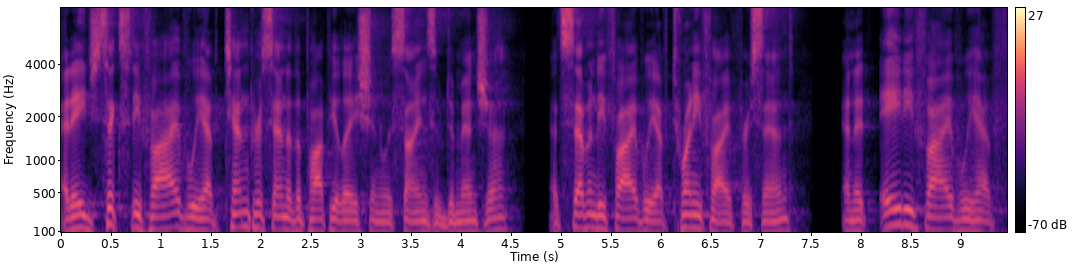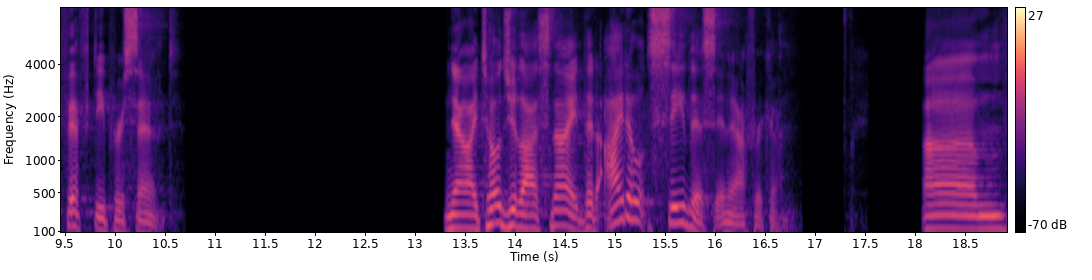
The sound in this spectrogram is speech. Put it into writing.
At age 65, we have 10% of the population with signs of dementia. At 75, we have 25%. And at 85, we have 50%. Now, I told you last night that I don't see this in Africa. Um,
